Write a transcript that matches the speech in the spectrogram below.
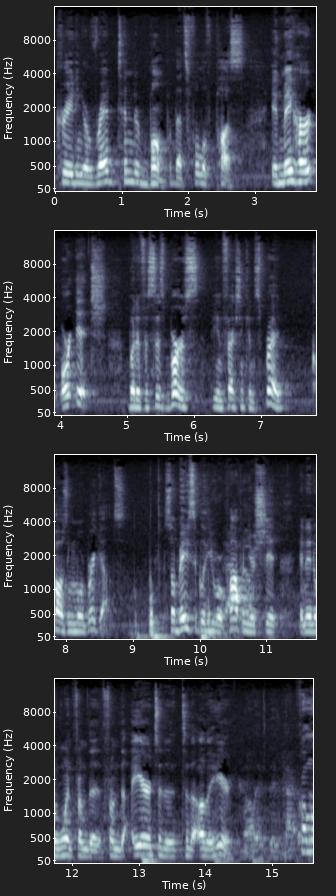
creating a red tender bump that's full of pus. It may hurt or itch, but if a cyst bursts, the infection can spread, causing more breakouts. So basically, you were popping your shit, and then it went from the from the ear to the to the other ear. Now they, they pack From their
